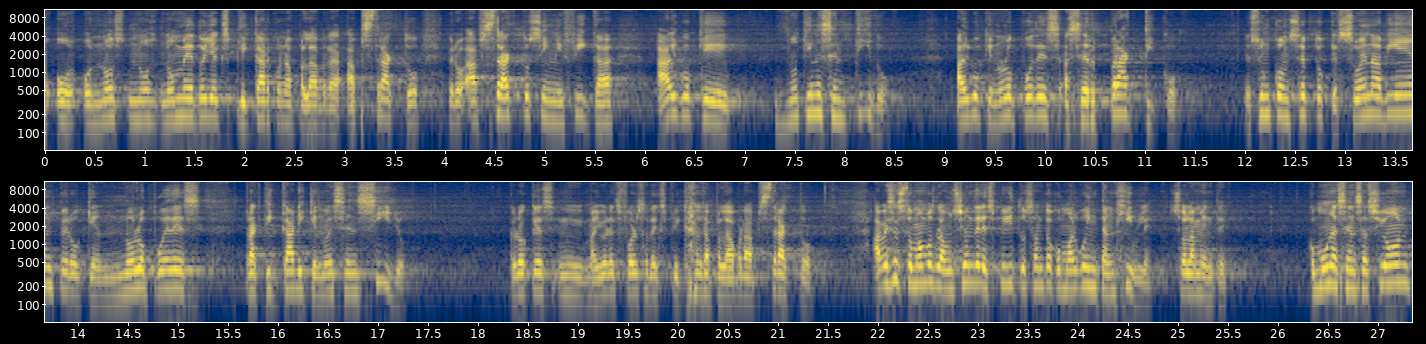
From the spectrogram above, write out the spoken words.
o, no- no me doy a explicar con la palabra abstracto, pero abstracto significa algo que no tiene sentido, algo que no lo puedes hacer práctico. Es un concepto que suena bien, pero que no lo puedes practicar y que no es sencillo. Creo que es mi mayor esfuerzo de explicar la palabra abstracto. A veces tomamos la unción del Espíritu Santo como algo intangible solamente, como una sensación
